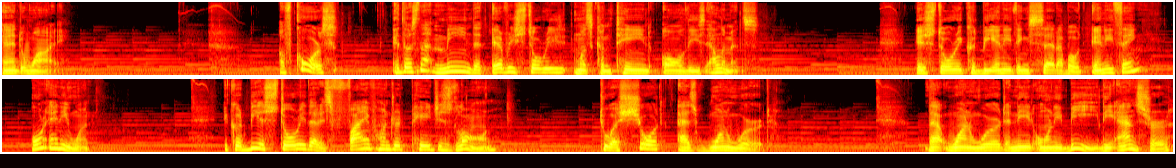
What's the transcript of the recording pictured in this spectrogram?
and why. Of course, it does not mean that every story must contain all these elements. A story could be anything said about anything or anyone. It could be a story that is 500 pages long to as short as one word. That one word need only be the answer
